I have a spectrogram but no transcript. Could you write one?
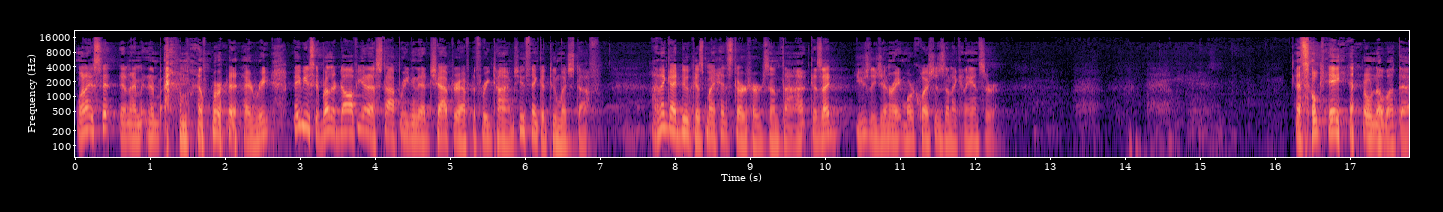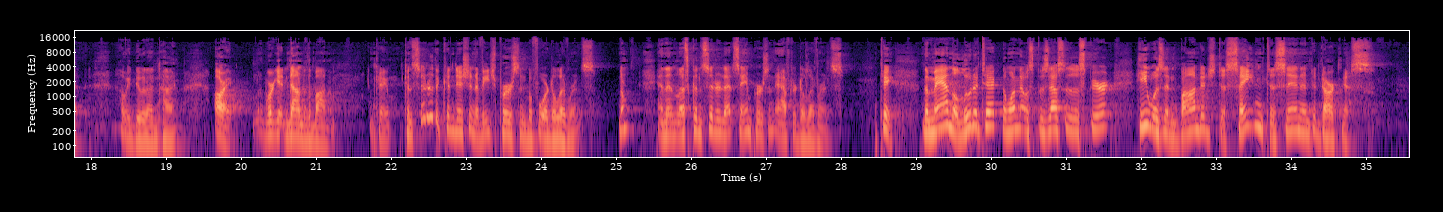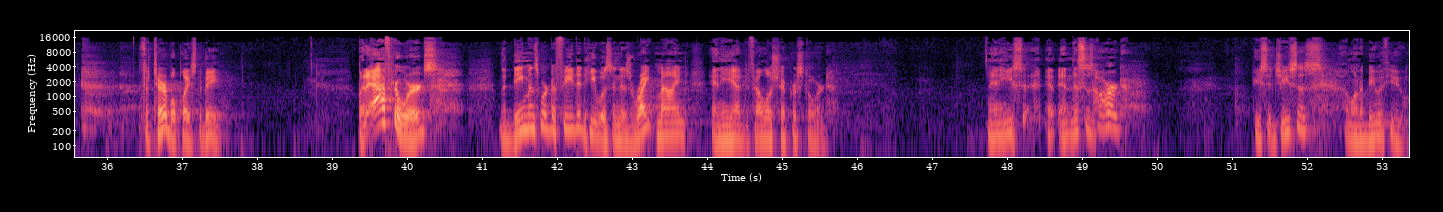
when I sit and I'm in my word and I read, maybe you say, Brother Dolph, you got to stop reading that chapter after three times. You think of too much stuff. I think I do because my head starts hurt sometimes because I usually generate more questions than I can answer. That's okay. I don't know about that. How we do it on time. All right we're getting down to the bottom. Okay, consider the condition of each person before deliverance. And then let's consider that same person after deliverance. Okay, the man, the lunatic, the one that was possessed of the Spirit, he was in bondage to Satan, to sin, and to darkness. It's a terrible place to be. But afterwards, the demons were defeated, he was in his right mind, and he had fellowship restored. And he said, and, and this is hard. He said, Jesus, I want to be with you.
